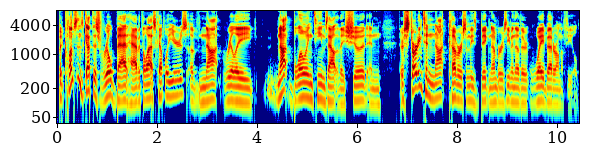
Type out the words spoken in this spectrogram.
but Clemson's got this real bad habit the last couple of years of not really not blowing teams out that they should, and they're starting to not cover some of these big numbers, even though they're way better on the field.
